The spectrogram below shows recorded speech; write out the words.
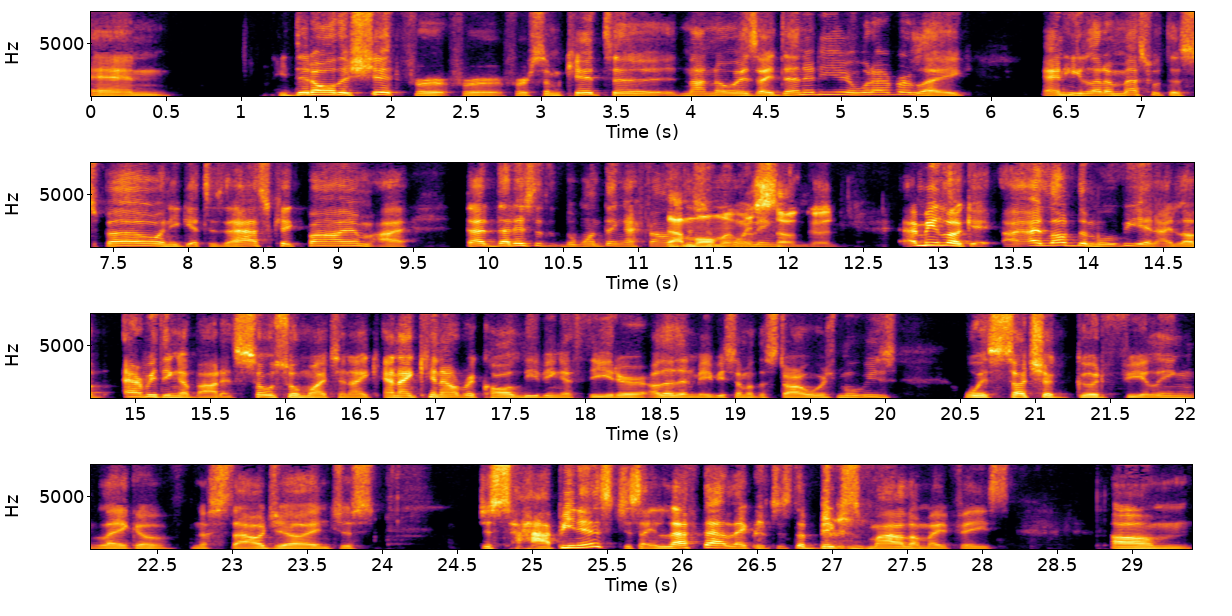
And he did all this shit for for for some kid to not know his identity or whatever like and he let him mess with the spell and he gets his ass kicked by him i that that is the one thing i found That moment was so good. I mean, look, I, I love the movie and I loved everything about it so so much, and I and I cannot recall leaving a theater other than maybe some of the Star Wars movies with such a good feeling, like of nostalgia and just just happiness. Just I left that like with just a big smile on my face. Um,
